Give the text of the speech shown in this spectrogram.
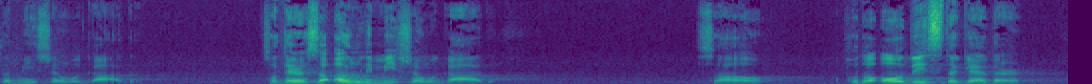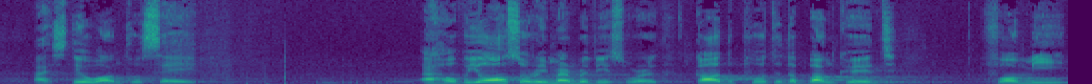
the mission with God, so there's the only mission with God. So put all this together, I still want to say. I hope you also remember this word. God put the banquet for me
